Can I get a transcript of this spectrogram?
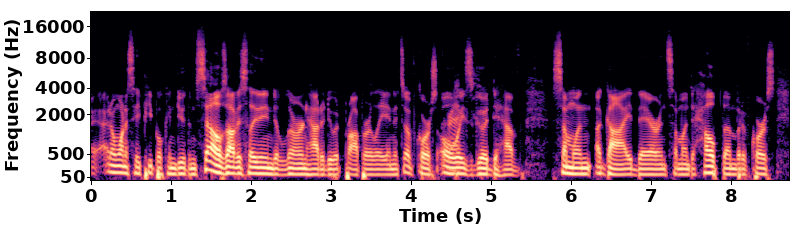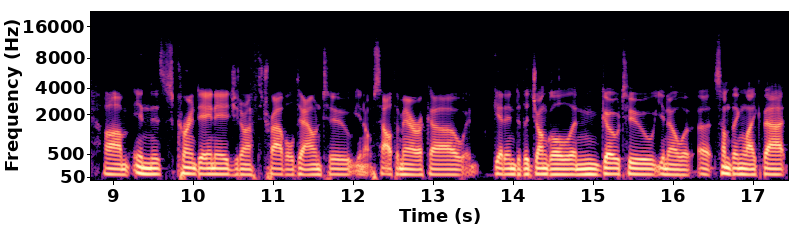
I don't want to say people can do themselves. Obviously, they need to learn how to do it properly, and it's of course Correct. always good to have someone, a guide there, and someone to help them. But of course, um, in this current day and age, you don't have to travel down to you know South America and get into the jungle and go to you know something like that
